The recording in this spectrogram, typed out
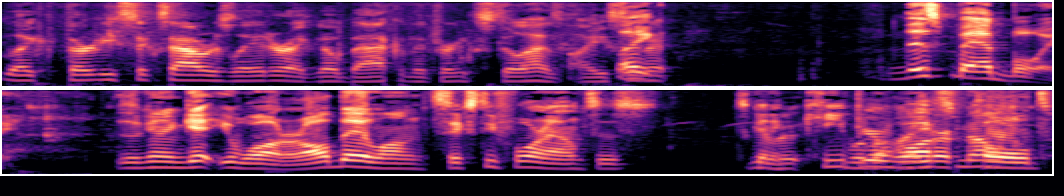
like 36 hours later I go back and the drink still has ice Like- in it. This bad boy is gonna get you water all day long. 64 ounces. It's gonna but keep will your the water melt? cold.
